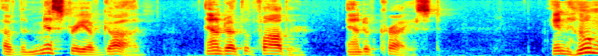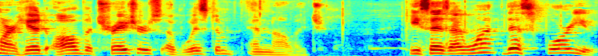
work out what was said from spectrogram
of the mystery of God and of the Father and of Christ, in whom are hid all the treasures of wisdom and knowledge. He says, I want this for you.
